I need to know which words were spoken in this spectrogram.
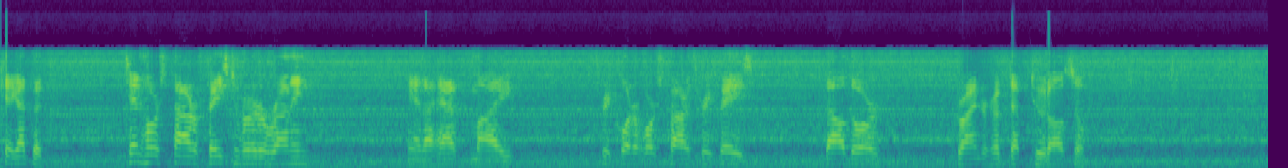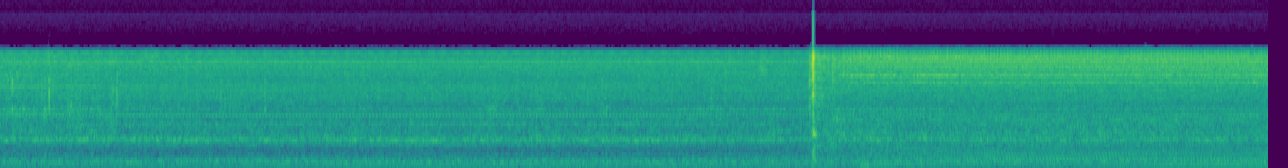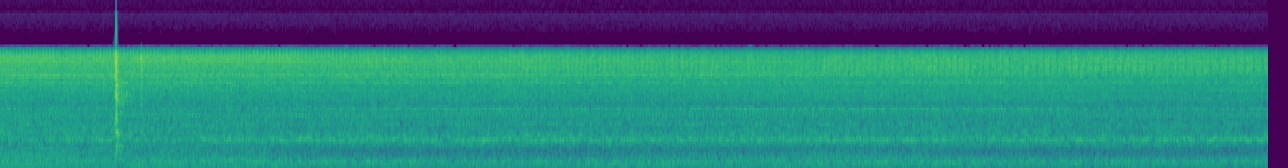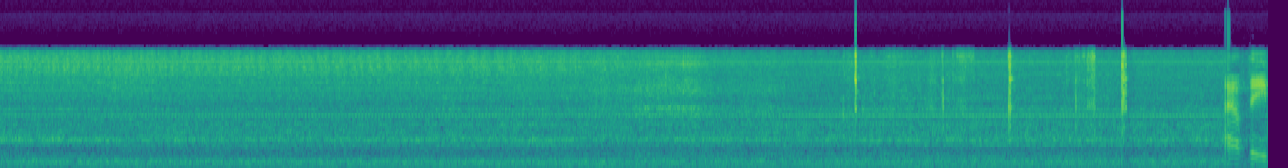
Okay, I got the 10 horsepower phase converter running and I have my 3 quarter horsepower 3 phase Baldor grinder hooked up to it also. I have the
